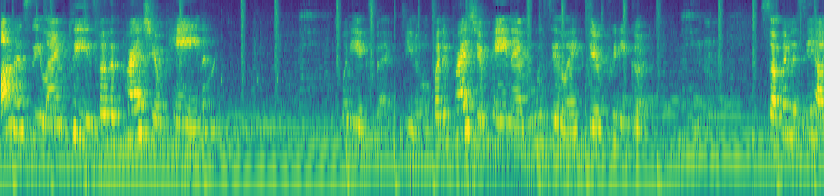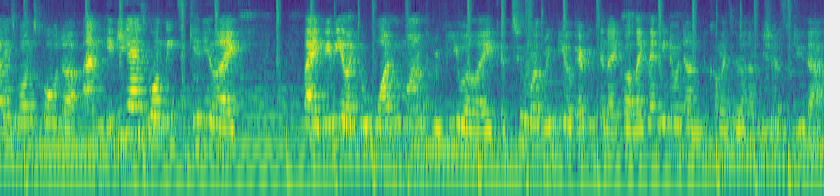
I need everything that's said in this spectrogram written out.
honestly like please for the price you're paying what do you expect you know? For the price you're paying i would say like they're pretty good. So i'm gonna see how these ones hold up and if you guys want me to give you like like maybe like a one month review or like a two month review of everything i got like let me know down in the comments below and i'll be sure to do that.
